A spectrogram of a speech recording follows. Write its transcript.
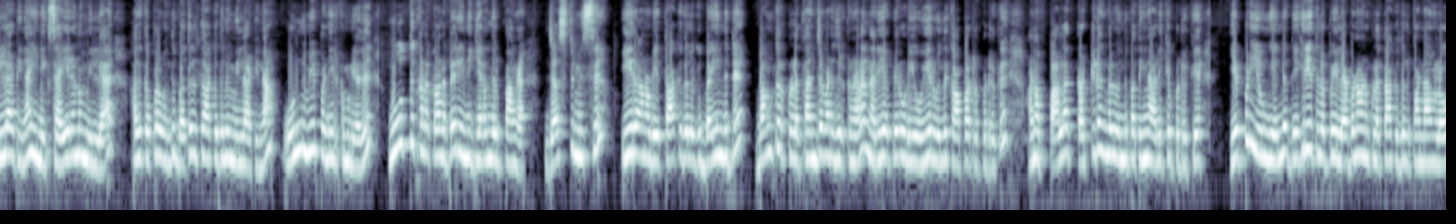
இல்லாட்டினா இன்னைக்கு சைரனும் இல்லை. அதுக்கப்புறம் வந்து பதில் தாக்குதலும் இல்லாட்டினா ஒன்றுமே பண்ணியிருக்க முடியாது. நூற்றுக்கணக்கான பேர் இன்னைக்கு இறந்திருப்பாங்க. ஜஸ்ட் மிஸ்ஸு ஈரானுடைய தாக்குதலுக்கு பயந்துட்டு பங்கருக்குள்ள தஞ்சம் அடைஞ்சிருக்கனால நிறைய பேருடைய உயிர் வந்து காப்பாற்றப்பட்டிருக்கு. ஆனால் பல கட்டிடங்கள் வந்து பார்த்தீங்கன்னா அழிக்கப்பட்டிருக்கு. எப்படி இவங்க எந்த தைரியத்தில் போய் லெபனானுக்குள்ள தாக்குதல் பண்ணாங்களோ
